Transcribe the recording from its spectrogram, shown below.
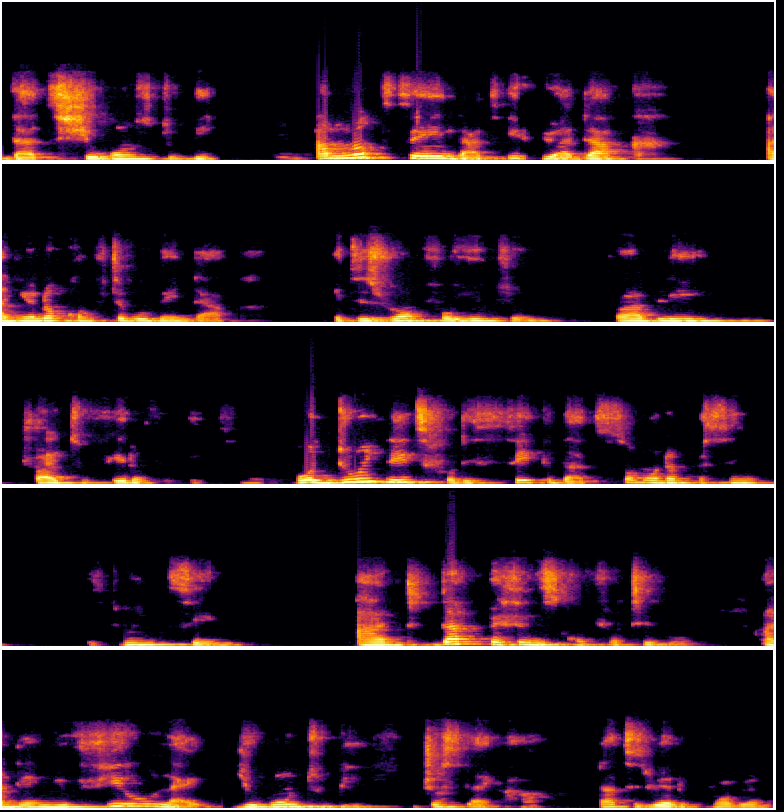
that she wants to be. I'm not saying that if you are dark and you're not comfortable being dark, it is wrong for you to probably try to fade off a bit. But doing it for the sake that some other person is doing the same and that person is comfortable and then you feel like you want to be just like her. That is where the problem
